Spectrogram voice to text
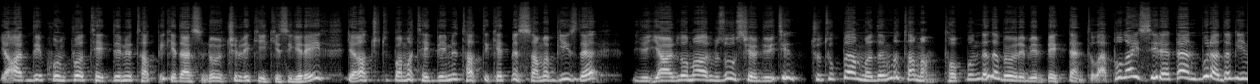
ya adli kurum tedbirini tatbik edersin ölçülük ilkesi gereği ya da tutuklama tedbirini tatbik etmezsin ama biz de yargılama arzusu sürdüğü için tutuklanmadığımı tamam. Toplumda da böyle bir beklenti var. Dolayısıyla ben burada bir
